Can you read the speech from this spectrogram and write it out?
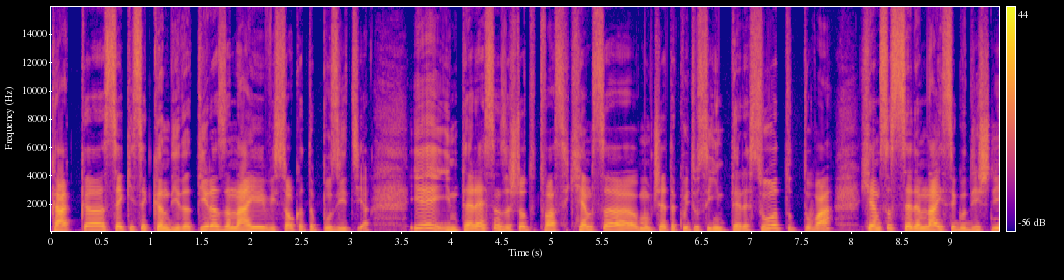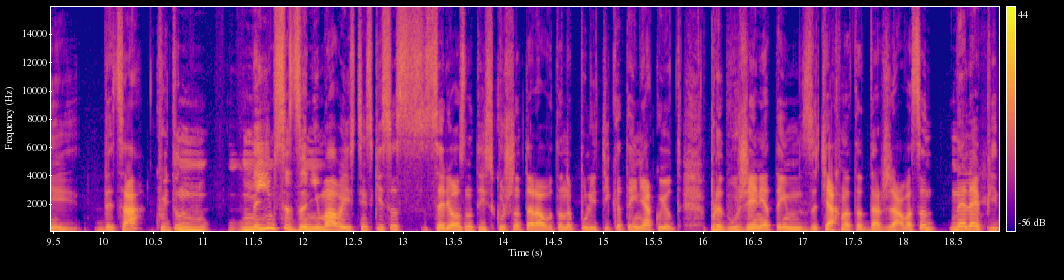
как а, всеки се кандидатира за най-високата позиция. И е интересен, защото това са хем са момчета, които се интересуват от това, хем са 17 годишни деца, които не им се занимава истински с сериозната и скучната работа на политиката и някои от предложенията им за тяхната държава са нелепи.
